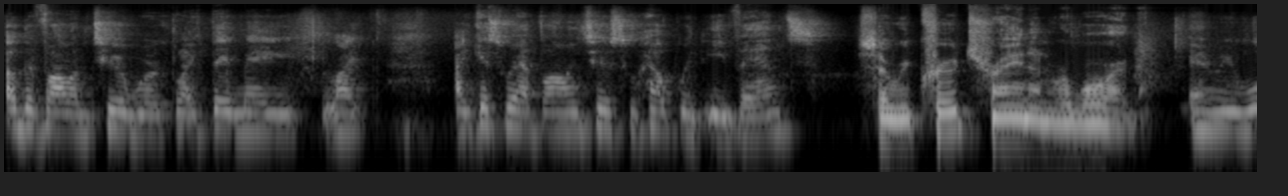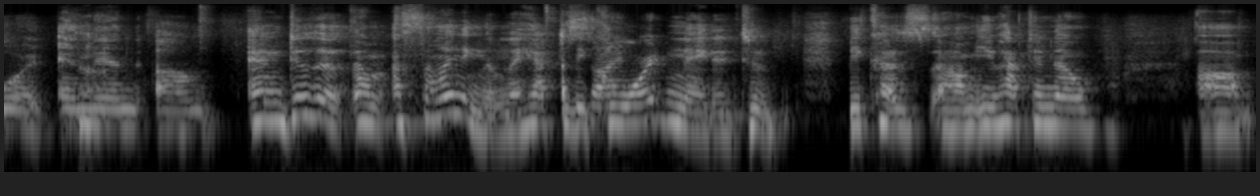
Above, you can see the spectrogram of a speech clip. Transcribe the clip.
other volunteer work. Like they may, like, I guess we have volunteers who help with events. So recruit, train, and reward and reward. And yeah. then um, and do the um, assigning them. They have to be coordinated to because um, you have to know um,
